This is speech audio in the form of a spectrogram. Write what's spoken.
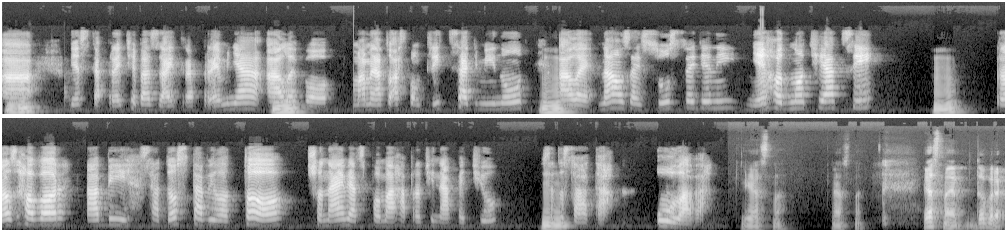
a mm-hmm. dneska pre teba, zajtra pre mňa, mm-hmm. alebo máme na to aspoň 30 minút, mm-hmm. ale naozaj sústredený, nehodnotiaci. Rozhovor, aby sa dostavilo to, čo najviac pomáha proti napätiu, mm-hmm. sa mhm. dostala tá úlava. Jasné, jasné. Jasné, dobre.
